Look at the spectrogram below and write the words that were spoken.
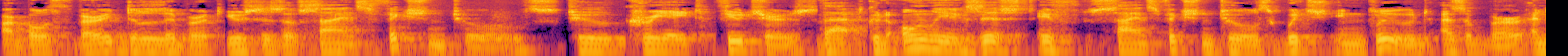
are both very deliberate uses of science fiction tools to create futures that could only exist if science fiction tools, which include, as it were, an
